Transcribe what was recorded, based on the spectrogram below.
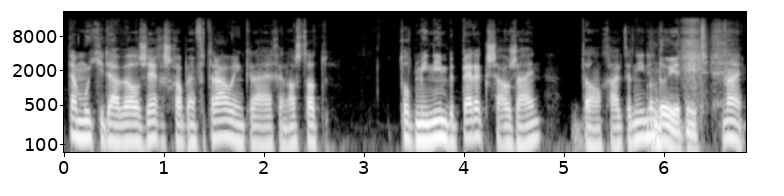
dan moet je daar wel zeggenschap en vertrouwen in krijgen. En als dat tot miniem beperkt zou zijn, dan ga ik dat niet dan doen. doe je het niet. Nee.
